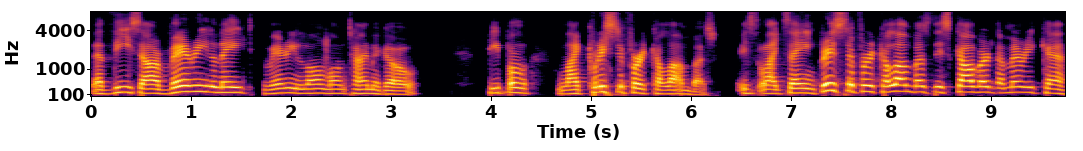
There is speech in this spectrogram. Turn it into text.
that these are very late, very long, long time ago. People like Christopher Columbus. It's like saying Christopher Columbus discovered America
